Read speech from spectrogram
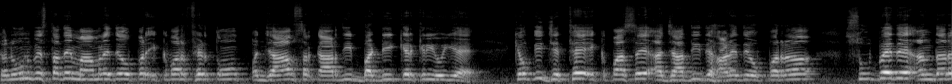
ਕਾਨੂੰਨ ਵਿਵਸਥਾ ਦੇ ਮਾਮਲੇ ਦੇ ਉੱਪਰ ਇੱਕ ਵਾਰ ਫਿਰ ਤੋਂ ਪੰਜਾਬ ਸਰਕਾਰ ਦੀ ਵੱਡੀ ਕਿਰਕਰੀ ਹੋਈ ਹੈ। ਕਿਉਂਕਿ ਜਿੱਥੇ ਇੱਕ ਪਾਸੇ ਆਜ਼ਾਦੀ ਦਿਹਾੜੇ ਦੇ ਉੱਪਰ ਸੂਬੇ ਦੇ ਅੰਦਰ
